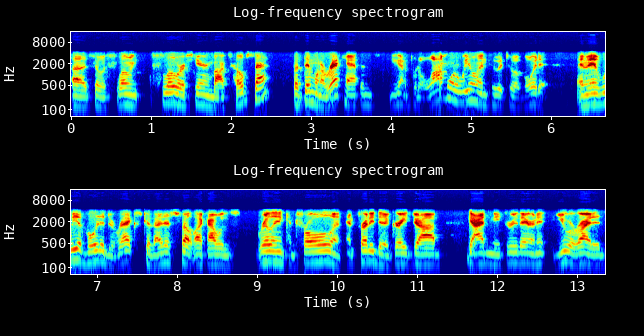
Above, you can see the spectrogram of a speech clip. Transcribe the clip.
Uh, so a slowing, slower steering box helps that. But then when a wreck happens, you got to put a lot more wheel into it to avoid it. And then we avoided the wrecks because I just felt like I was really in control, and, and Freddie did a great job guiding me through there. And it, you were right; it's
